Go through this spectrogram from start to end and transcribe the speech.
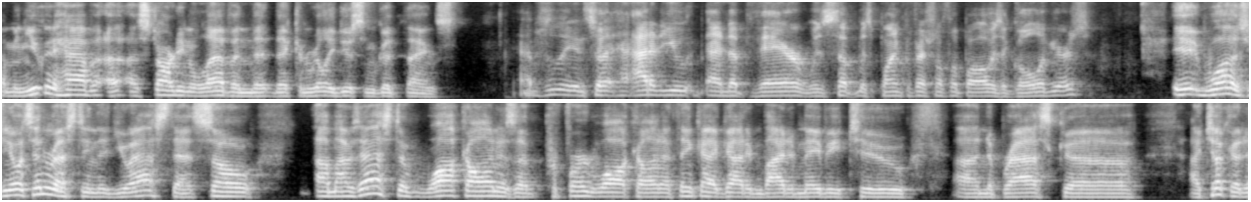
I mean, you can have a, a starting 11 that, that can really do some good things. Absolutely. And so, how did you end up there? Was was playing professional football always a goal of yours? It was. You know, it's interesting that you asked that. So um, I was asked to walk on as a preferred walk on. I think I got invited maybe to uh, Nebraska. I took an,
